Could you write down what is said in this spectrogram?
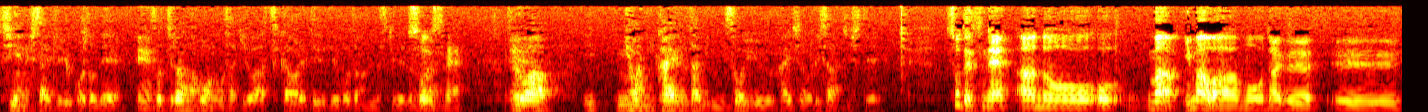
支援したいということで、ええそちらの方のお酒は扱われているということなんですけれどもそうですね。それは、い日本に帰るたびにそういう会社をリサーチして？そうですね。あのおまあ今はもうだいぶうー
